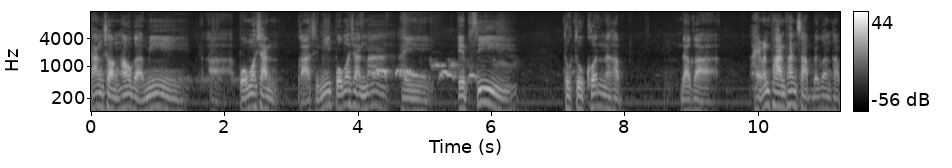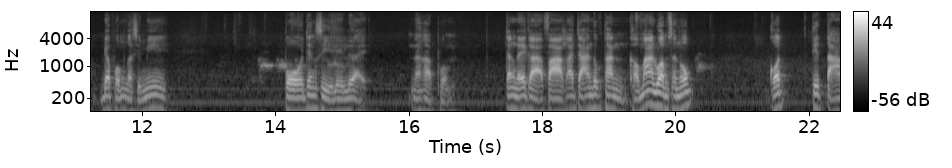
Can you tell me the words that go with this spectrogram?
ทางช่องเฮาก็มีอ่าโปรโมชั่นก็สิมีโปรโมชั่นมาให้เอฟซีทุกๆคนนะครับ แล้วก็ให้มันผ่านพันสับไปก่อนครับ เดี๋ยวผมก็สิมีโปรจังสี่เรื่อยๆ นะครับผม จังใดก็ฝากอาจารย์ทุกท่าน เขามาร่วมสนุก กดติดตาม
